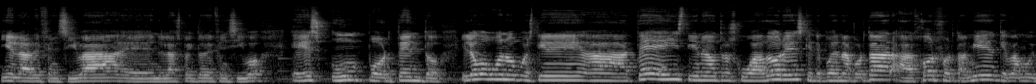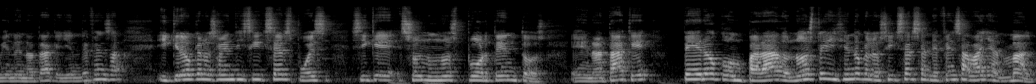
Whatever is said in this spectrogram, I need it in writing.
y en la defensiva, eh, en el aspecto defensivo, es un portento. Y luego, bueno, pues tiene a Taze, tiene a otros jugadores que te pueden aportar, a Horford también, que va muy bien en ataque y en defensa. Y creo que los 76ers, pues sí que son unos portentos en ataque, pero comparado, no estoy diciendo que los Sixers en defensa vayan mal,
